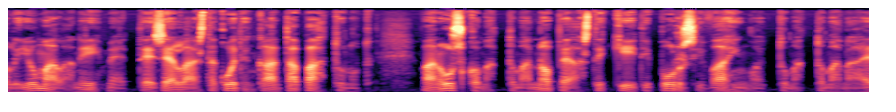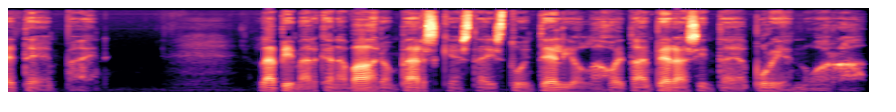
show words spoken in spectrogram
Oli Jumalan ihme, ettei sellaista kuitenkaan tapahtunut, vaan uskomattoman nopeasti kiiti pursi vahingoittumattomana eteenpäin. Läpimärkänä vahdon pärskeestä istuin teljolla hoitaen peräsintä ja purjennuoraa.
